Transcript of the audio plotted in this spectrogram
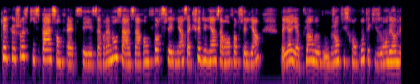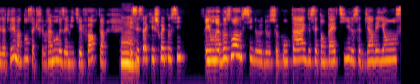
quelque chose qui se passe en fait. C'est ça vraiment, ça, ça renforce les liens, ça crée du lien, ça renforce les liens. D'ailleurs, il y a plein de gens qui se rencontrent et qui sont en dehors de mes ateliers. Maintenant, ça crée vraiment des amitiés fortes, Mmh. et c'est ça qui est chouette aussi. Et on a besoin aussi de, de, ce contact, de cette empathie, de cette bienveillance,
